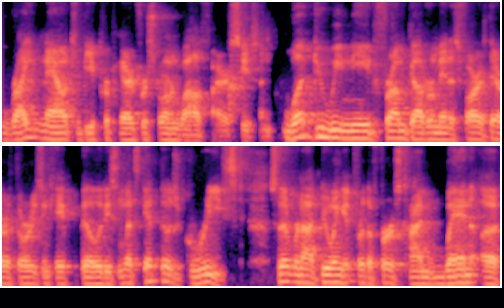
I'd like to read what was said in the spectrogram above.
right now to be prepared for storm and wildfire season? What do we need from government as far as their authorities and capabilities? And let's get those greased so that we're not doing it for the first time when a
